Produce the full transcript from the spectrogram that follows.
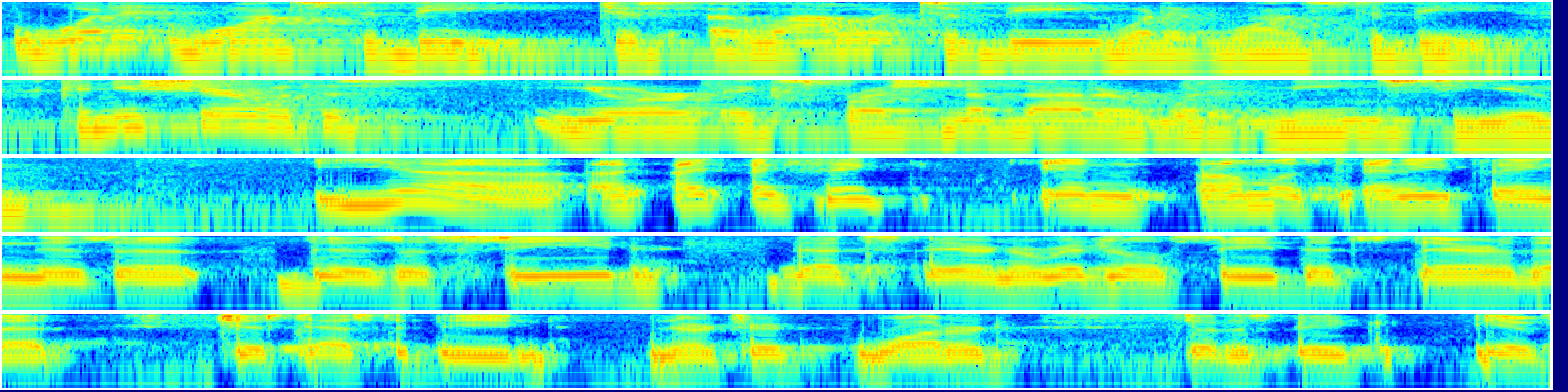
what it wants to be. Just allow it to be what it wants to be. Can you share with us your expression of that or what it means to you? Yeah, I, I think in almost anything there's a there's a seed that's there, an original seed that's there that just has to be nurtured, watered, so to speak. If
